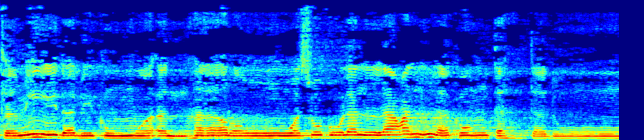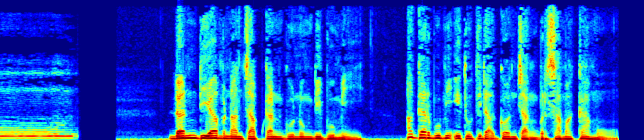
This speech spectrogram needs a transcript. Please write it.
تميد بكم وأنهارا وسبلا لعلكم تهتدون Dan dia menancapkan gunung di bumi, agar bumi itu tidak goncang bersama kamu.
